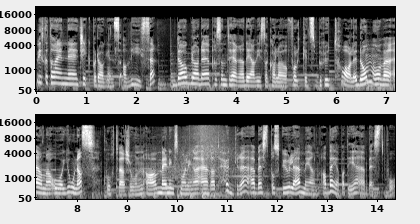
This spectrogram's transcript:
Vi skal ta en eh, kikk på dagens aviser. Dagbladet presenterer det avisa kaller folkets brutale dom over Erna og Jonas. Kortversjonen av meningsmålinga er at Høyre er best på skole, mens Arbeiderpartiet er best på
